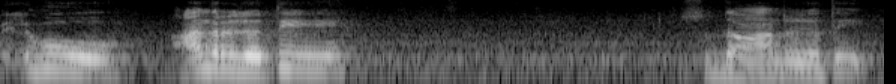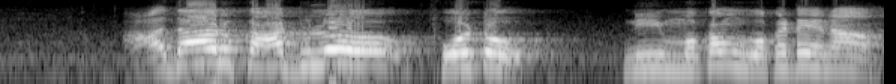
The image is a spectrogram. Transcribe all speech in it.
వెలుగు ఆంధ్రజ్యోతి చూద్దాం. ఆంధ్రజ్యోతి ఆధార్ కార్డులో ఫోటో నీ ముఖం ఒకటేనా?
